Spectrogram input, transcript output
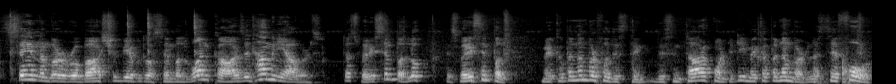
same number of robots should be able to assemble one cars in how many hours? That's very simple. Look, it's very simple make up a number for this thing. This entire quantity, make up a number. Let's say 4.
